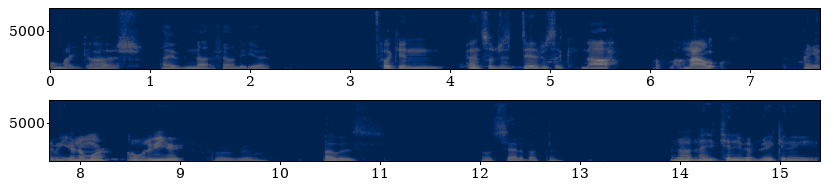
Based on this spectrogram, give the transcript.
Oh my gosh. I have not found it yet. Fucking pencil just did. Was like, nah, I'm- I'm out. I ain't gonna be here no more. I don't want to be here. For real. I was I was sad about that. No, now you can't even make any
